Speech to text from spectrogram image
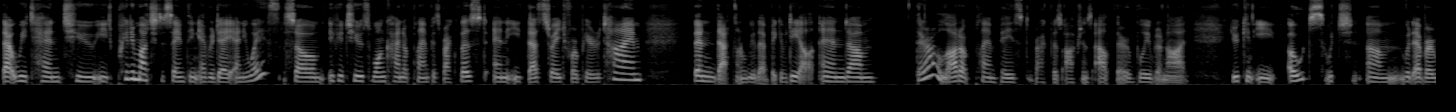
that we tend to eat pretty much the same thing every day, anyways. So if you choose one kind of plant based breakfast and eat that straight for a period of time, then that's not really that big of a deal. And um, there are a lot of plant based breakfast options out there, believe it or not. You can eat oats, which, um, whatever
